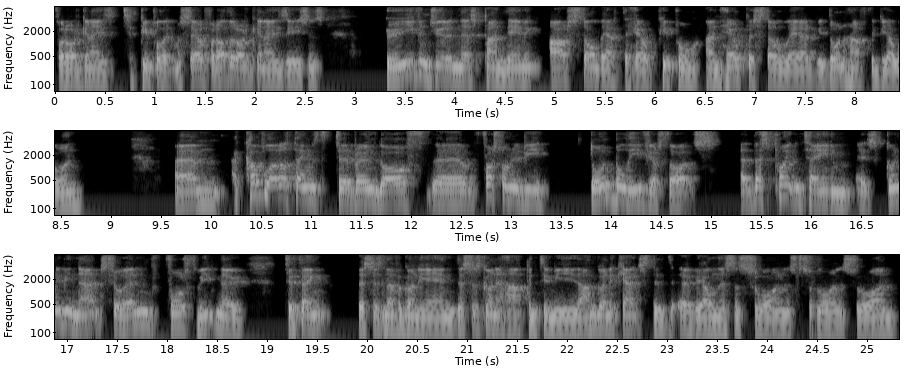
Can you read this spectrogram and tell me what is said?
for organize to people like myself or other organisations who, even during this pandemic, are still there to help people, and help is still there. You don't have to be alone. Um, a couple other things to round off. The uh, first one would be don't believe your thoughts. At this point in time, it's going to be natural in fourth week now to think this is never going to end. This is going to happen to me. I'm going to catch the, uh, the illness and so on and so on and so on.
